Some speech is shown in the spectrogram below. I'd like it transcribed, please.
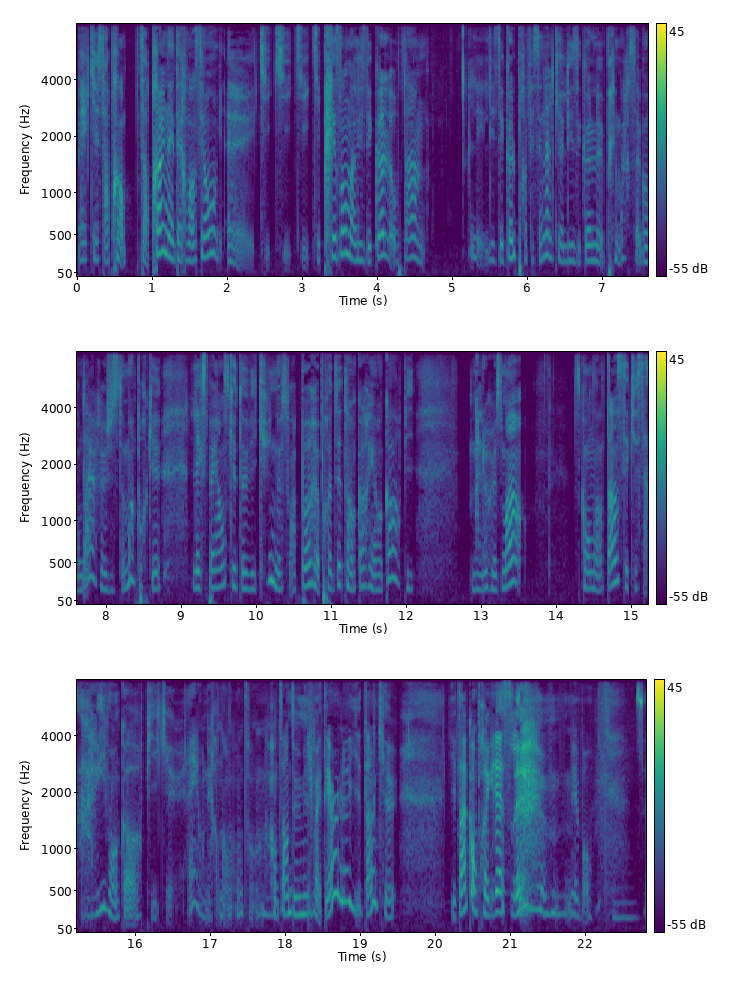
ben, que ça, prend, ça prend une intervention euh, qui, qui, qui, qui est présente dans les écoles, autant les, les écoles professionnelles que les écoles primaires, secondaires, justement pour que l'expérience que tu as vécue ne soit pas reproduite encore et encore. Puis malheureusement, ce qu'on entend, c'est que ça arrive encore, puis que, on est rendu en 2021, là, il est temps que il est temps qu'on progresse, là. Mais bon, mm.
